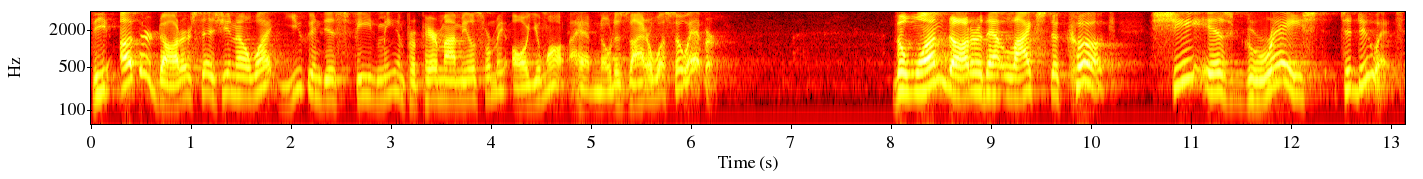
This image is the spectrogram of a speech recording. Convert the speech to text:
The other daughter says, You know what? You can just feed me and prepare my meals for me all you want. I have no desire whatsoever. The one daughter that likes to cook, she is graced to do it.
